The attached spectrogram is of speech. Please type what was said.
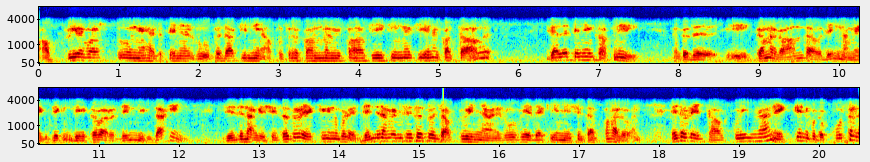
අප්‍රිය වස්තුන් ඇහැට පෙනෙන රූප දකින්නේ අකුසල කර්ම විපාකයකින් කියන කතාව ගැළපෙන එකක් නෙවෙයි. මොකද ඒකම ගාන්තාව දෙන්න මේක දෙක දෙකවර දෙන්නේ දකින්නේ. දෙදෙනාගේ සිත තුළ එක්කිනකොට දෙදෙනාගේ සිත තුළ චක්කු විඥානේ රූපය දැකීමේ සිතක් පහළවන්නේ. එතකොට මේ චක්කු විඥානේ එක්කිනකොට කුසල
